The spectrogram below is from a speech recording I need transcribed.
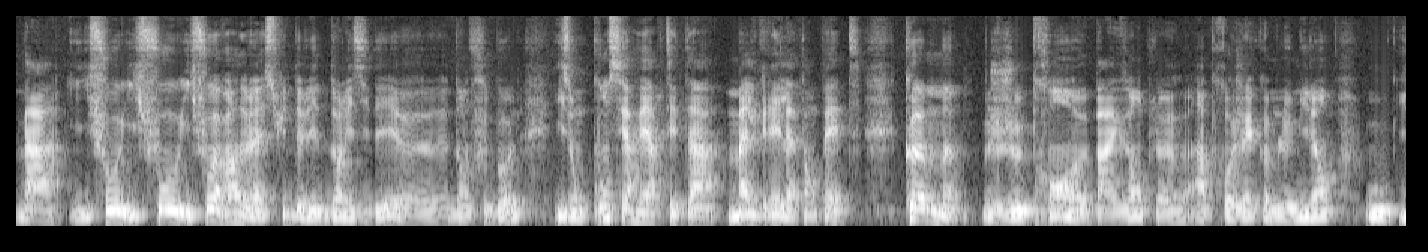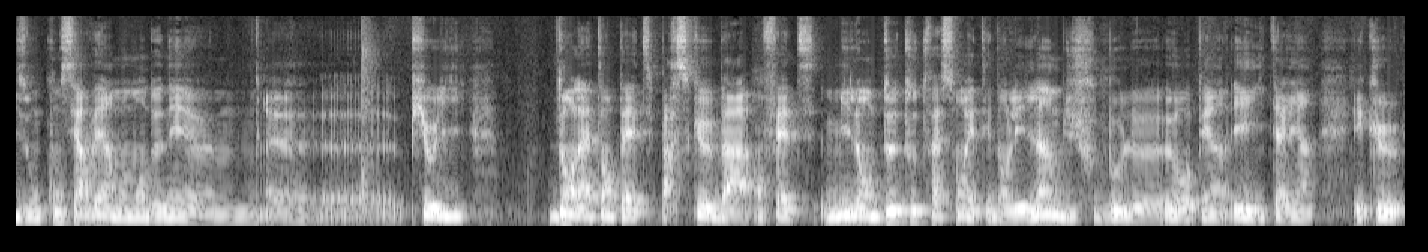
bah, il, faut, il, faut, il faut avoir de la suite dans les idées euh, dans le football. Ils ont conservé Arteta malgré la tempête, comme je prends euh, par exemple un projet comme le Milan, où ils ont conservé à un moment donné euh, Pioli dans la tempête parce que bah en fait Milan de toute façon était dans les limbes du football européen et italien et que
